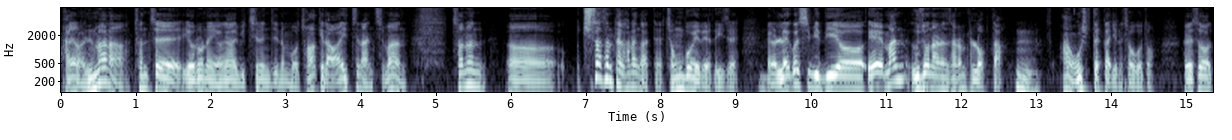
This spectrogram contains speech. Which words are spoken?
과연 얼마나 전체 여론에 영향을 미치는지는 뭐 정확히 나와 있지는 않지만 저는 어 취사 선택하는 것 같아요. 정보에 대해서 이제 legacy 미디어에만 의존하는 사람은 별로 없다. 음. 한 50대까지는 적어도. 그래서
